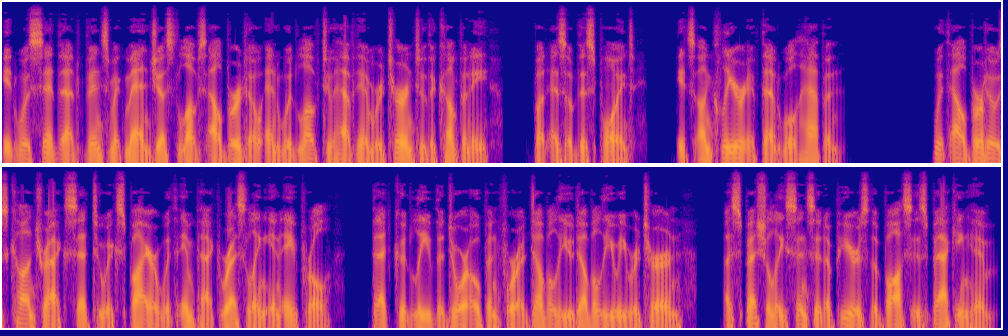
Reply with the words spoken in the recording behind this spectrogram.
It was said that Vince McMahon just loves Alberto and would love to have him return to the company, but as of this point, it's unclear if that will happen. With Alberto's contract set to expire with Impact Wrestling in April, that could leave the door open for a WWE return, especially since it appears the boss is backing him.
